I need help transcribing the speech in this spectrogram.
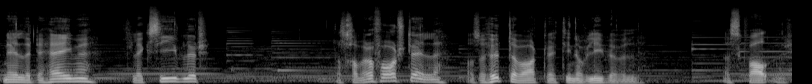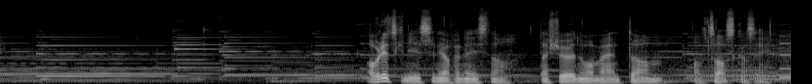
schneller daheim, flexibler. Das kann man auch vorstellen. Also heute möchte ich noch bleiben, weil das gefällt mir. Aber jetzt genieße ich auf noch den schönen Moment am Alsaskasee.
